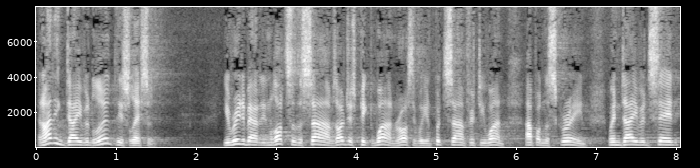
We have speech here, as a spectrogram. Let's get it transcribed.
And I think David learnt this lesson. You read about it in lots of the Psalms. I've just picked one, Ross, if we can put Psalm 51 up on the screen, when David said,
